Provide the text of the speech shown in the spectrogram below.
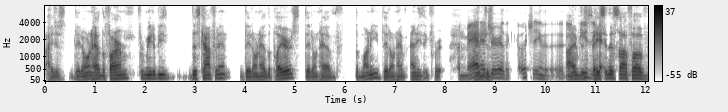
I just they don't have the farm for me to be this confident. They don't have the players. They don't have the money. They don't have anything for it. The just- manager, the coaching, the, the I'm just basing this off of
